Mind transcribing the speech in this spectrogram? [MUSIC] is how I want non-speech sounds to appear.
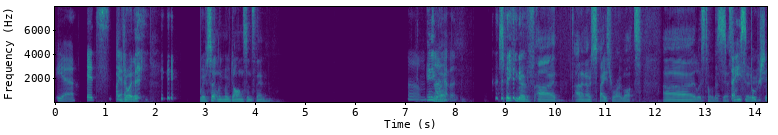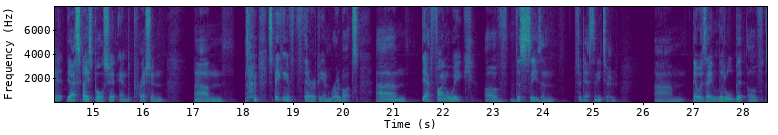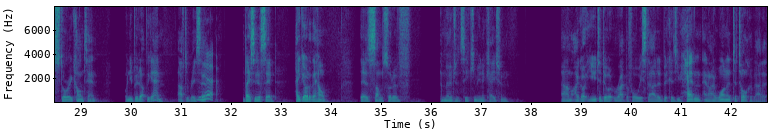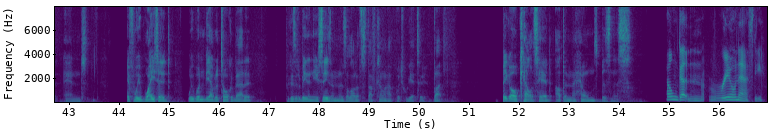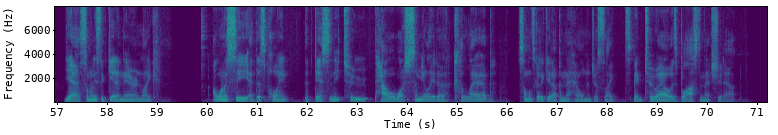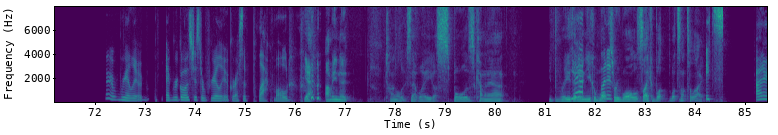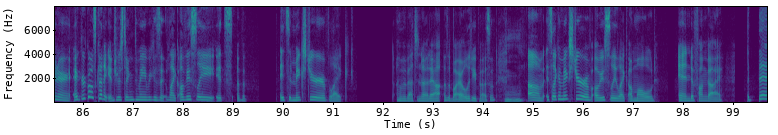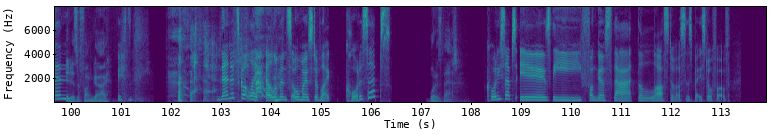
Yeah. It's. I yeah. enjoyed it. [LAUGHS] We've certainly moved on since then. um, Anyway. Speaking of, uh, I don't know, space robots. Uh, let's talk about Destiny Space 2. bullshit. Yeah, space bullshit and depression. Um, [LAUGHS] speaking of therapy and robots, um, yeah, final week of this season for Destiny 2. Um, there was a little bit of story content when you boot up the game after reset. Yeah. Basically just said, hey, go to the helm. There's some sort of emergency communication. Um, I got you to do it right before we started because you hadn't, and I wanted to talk about it. And if we waited, we wouldn't be able to talk about it because it'll be the new season. There's a lot of stuff coming up, which we'll get to. But big old Calus head up in the helms business. Helm getting real nasty. Yeah, someone needs to get in there and like. I want to see at this point the Destiny 2 Power Wash Simulator collab. Someone's got to get up in the helm and just like spend two hours blasting that shit out. They're Really, Egregore is just a really aggressive black mold. [LAUGHS] Yeah, I mean, it kind of looks that way. You got spores coming out. You breathe Yeah, it in, you can walk it- through walls. Like, what? what's not to like? It's, I don't know. Egregore's kind of interesting to me because it, like, obviously, it's a, it's a mixture of like, I'm about to nerd out as a biology person. Mm. Um, it's like a mixture of obviously like a mold and a fungi, but then It is a fun guy. [LAUGHS] it's, then it's got like [LAUGHS] elements almost of like cordyceps. what is that? Cordyceps is the fungus that The Last of Us is based off of.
